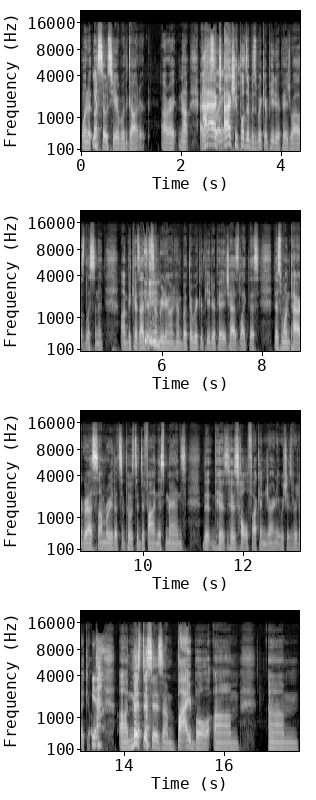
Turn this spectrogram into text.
when yeah. associated with Goddard. All right. Now, and I, I, actually pulled up his Wikipedia page while I was listening, um, because I did some reading on him. But the Wikipedia page has like this this one paragraph summary that's supposed to define this man's the, his his whole fucking journey, which is ridiculous. Yeah. uh, mysticism, Bible, um, um,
